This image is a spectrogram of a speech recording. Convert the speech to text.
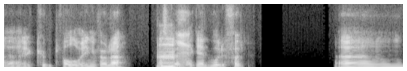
uh, kult following, føler jeg. Og så Mm. vet jeg ikke helt hvorfor. Eh,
